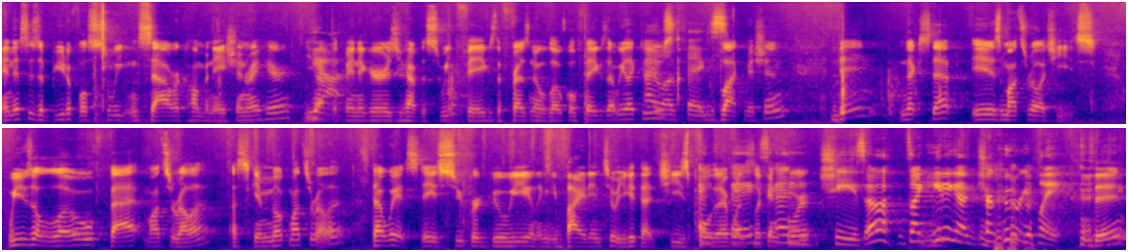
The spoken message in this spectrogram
And this is a beautiful sweet and sour combination right here. You have the vinegars, you have the sweet figs, the Fresno local figs that we like to I use. love figs. Black Mission. Then next step is mozzarella cheese. We use a low fat mozzarella, a skim milk mozzarella. That way it stays super gooey and then when you bite into it, you get that cheese pull And that everyone's figs looking and for. cheese. Oh, it's like eating a charcuterie plate. then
